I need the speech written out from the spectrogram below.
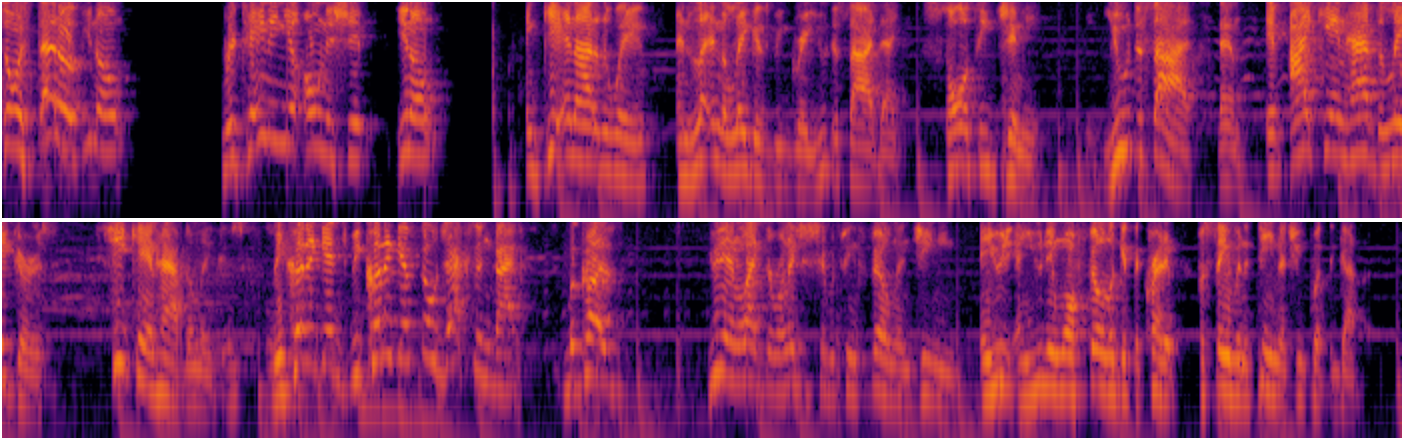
So instead of, you know, retaining your ownership, you know, and getting out of the way and letting the Lakers be great, you decide that salty Jimmy, you decide that if I can't have the Lakers, she can't have the Lakers. We couldn't get we couldn't get Phil Jackson back because you didn't like the relationship between Phil and Jeanie, and you and you didn't want Phil to get the credit for saving the team that you put together. So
